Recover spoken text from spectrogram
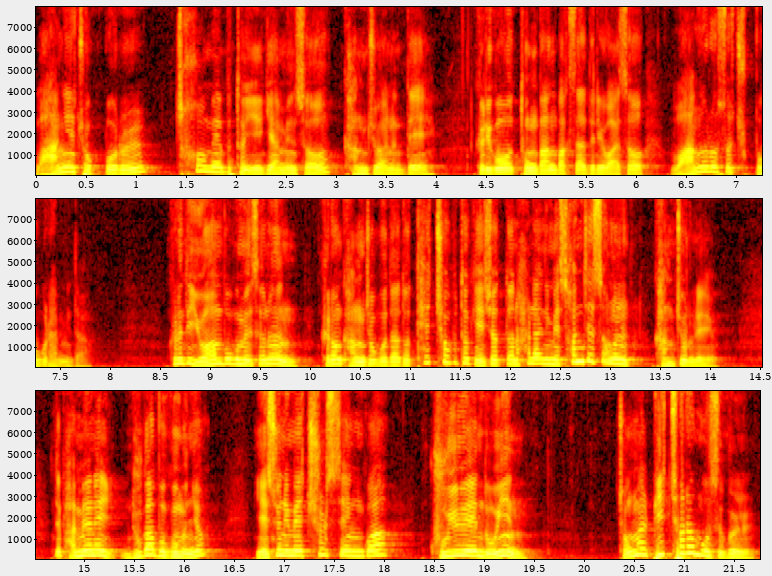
왕의 족보를 처음에부터 얘기하면서 강조하는데 그리고 동방 박사들이 와서 왕으로서 축복을 합니다. 그런데 요한복음에서는 그런 강조보다도 태초부터 계셨던 하나님의 선제성을 강조를 해요. 근데 반면에 누가복음은요. 예수님의 출생과 구유에 놓인 정말 비천한 모습을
